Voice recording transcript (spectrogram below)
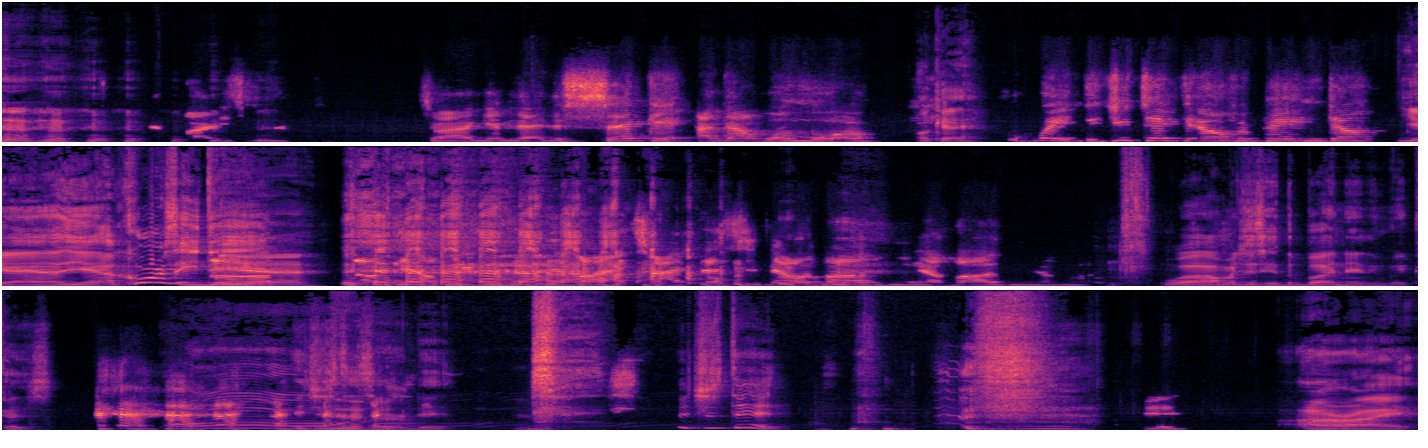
bodies. on bodies. So I give that the second. I got one more. okay. Wait, did you take the Elfrid Payton dunk? Yeah, yeah. Of course he did. yeah. Okay, okay. All right, all right, that's it. That was my argument. That was my argument. That was my argument. Well, I'm gonna just hit the button anyway because It just deserved it. it just did. Yeah. All right.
